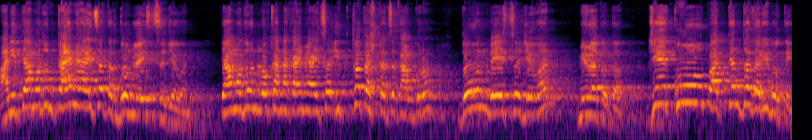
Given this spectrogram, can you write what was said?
आणि त्यामधून काय मिळायचं? तर दोन वेळेचं जेवण. त्यामधून लोकांना काय मिळायचं? इतकं कष्टाचं काम करून दोन वेळेसचं जेवण मिळत होतं. जे खूप अत्यंत गरीब होते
